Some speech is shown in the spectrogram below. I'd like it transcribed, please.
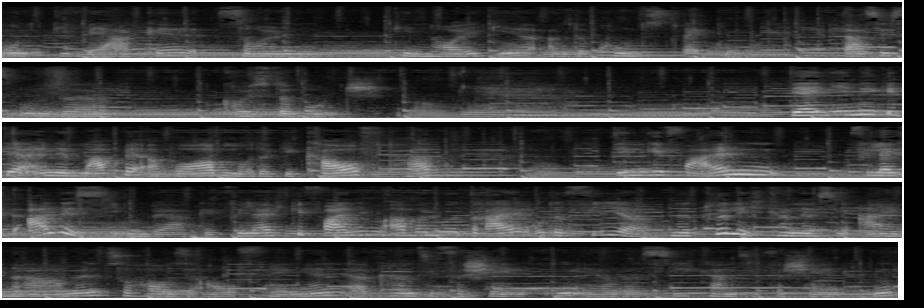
und die Werke sollen die Neugier an der Kunst wecken. Das ist unser größter Wunsch. Derjenige, der eine Mappe erworben oder gekauft hat, dem gefallen vielleicht alle sieben Werke, vielleicht gefallen ihm aber nur drei oder vier. Natürlich kann er sie einrahmen, zu Hause aufhängen, er kann sie verschenken, er oder sie kann sie verschenken.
